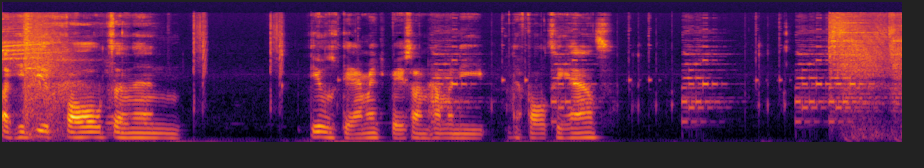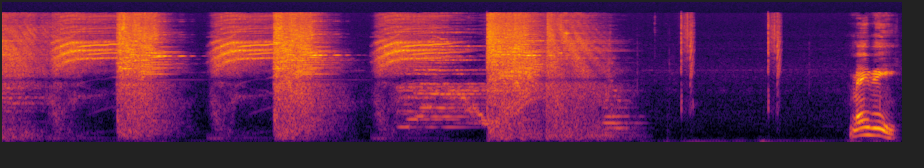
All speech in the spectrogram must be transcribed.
Like he defaults and then deals damage based on how many defaults he has. Maybe.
